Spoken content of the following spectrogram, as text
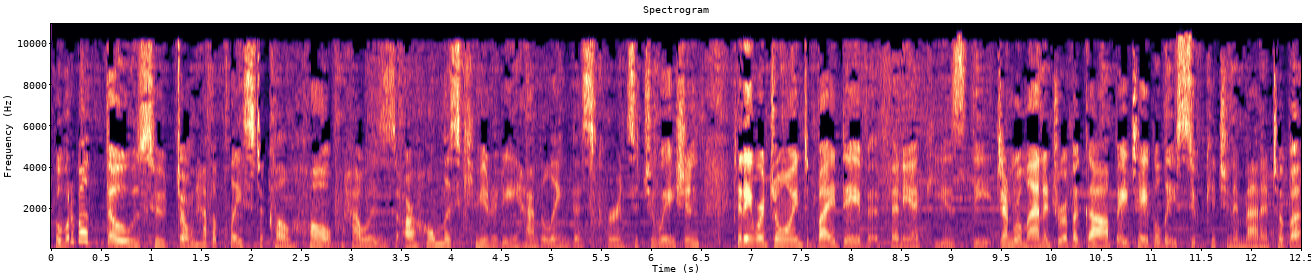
But what about those who don't have a place to call home? How is our homeless community handling this current situation? Today we're joined by Dave Feniak. He is the general manager of Agape Table, a soup kitchen in Manitoba.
